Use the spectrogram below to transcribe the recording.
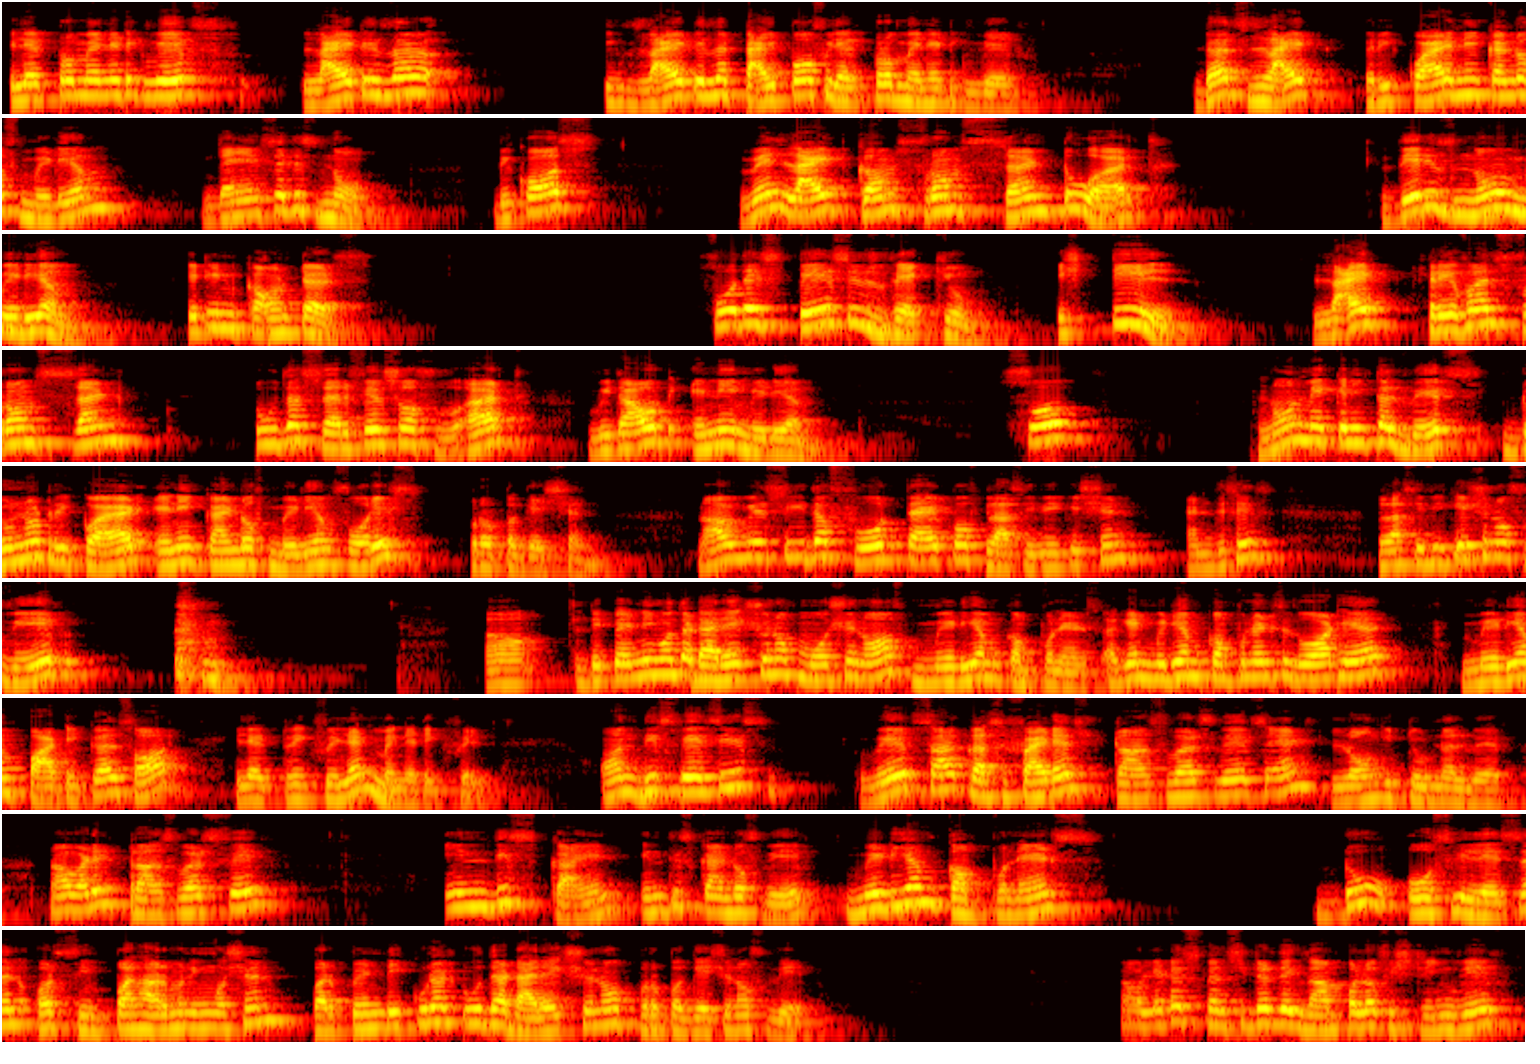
electromagnetic waves, light is a light is a type of electromagnetic wave. Does light require any kind of medium? The answer is no. Because when light comes from sun to earth, there is no medium it encounters. So the space is vacuum. Still, light travels from sun to the surface of earth without any medium. So, non-mechanical waves do not require any kind of medium for its propagation. Now we will see the fourth type of classification and this is classification of wave uh, depending on the direction of motion of medium components. Again medium components is what here? Medium particles or electric field and magnetic field. On this basis waves are classified as transverse waves and longitudinal wave. Now what is transverse wave? In this kind, in this kind of wave, medium components do oscillation or simple harmonic motion perpendicular to the direction of propagation of wave. Now let us consider the example of string wave.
